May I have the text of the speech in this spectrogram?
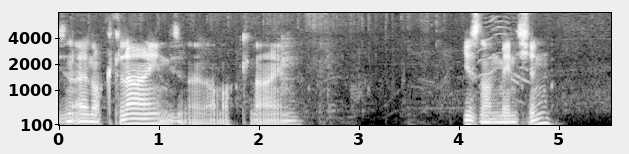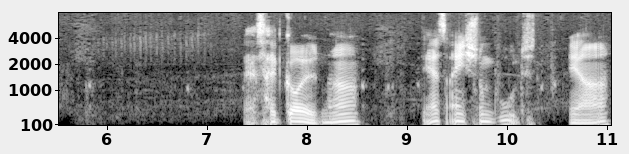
Die sind alle noch klein, die sind alle auch noch klein. Hier ist noch ein Männchen. Der ist halt Gold, ne? Der ist eigentlich schon gut. Ja,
